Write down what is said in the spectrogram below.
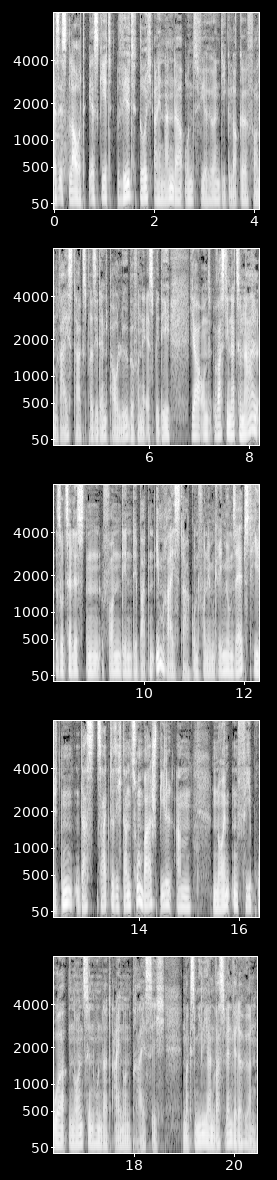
Es ist laut, es geht wild durcheinander und wir hören die Glocke von Reichstagspräsident Paul Löbe von der SPD. Ja, und was die Nationalsozialisten von den Debatten im Reichstag und von dem Gremium selbst hielten, das zeigte sich dann zum Beispiel am 9. Februar 1931. Maximilian, was werden wir da hören?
